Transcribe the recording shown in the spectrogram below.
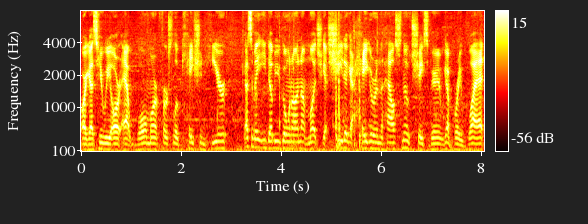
Alright guys, here we are at Walmart, first location here. Got some AEW going on, not much. You got Shida, got Hager in the house, no Chase variant. We got Bray Wyatt.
